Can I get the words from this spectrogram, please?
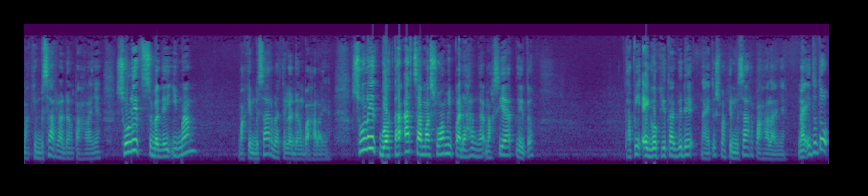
makin besar ladang pahalanya sulit sebagai imam makin besar berarti ladang pahalanya sulit buat taat sama suami padahal nggak maksiat gitu tapi ego kita gede, nah itu semakin besar pahalanya. Nah itu tuh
